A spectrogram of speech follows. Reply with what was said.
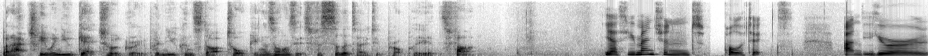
but actually, when you get to a group and you can start talking, as long as it's facilitated properly, it's fun. yes, you mentioned politics, and you're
